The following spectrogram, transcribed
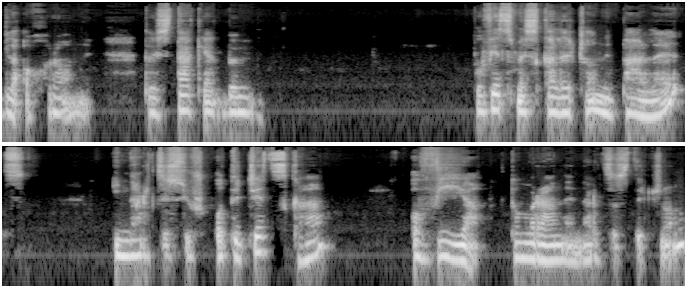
dla ochrony. To jest tak, jakbym powiedzmy skaleczony palec i narcyz już od dziecka owija tą ranę narcystyczną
